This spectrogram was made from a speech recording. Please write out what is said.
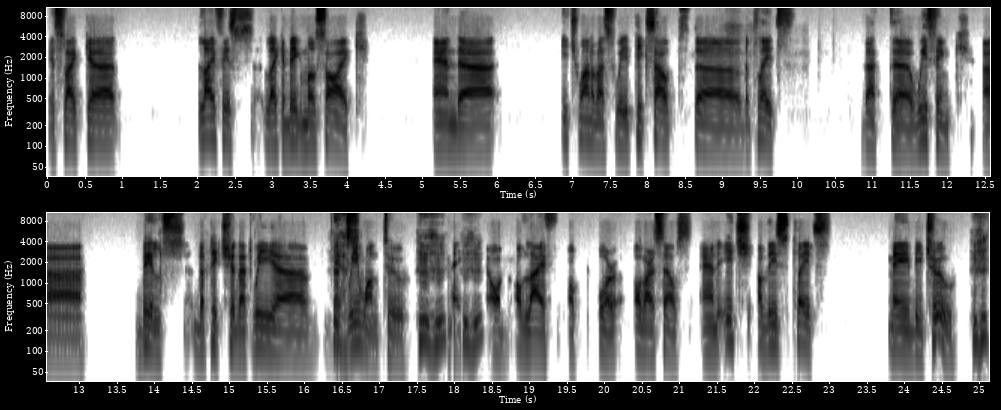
It's like uh, life is like a big mosaic and uh, each one of us we picks out the the plates that uh, we think uh, builds the picture that we uh, that Yes. we want to Mhm, make mhm. of, of life or, or of ourselves and each of these plates may be true Mhm.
